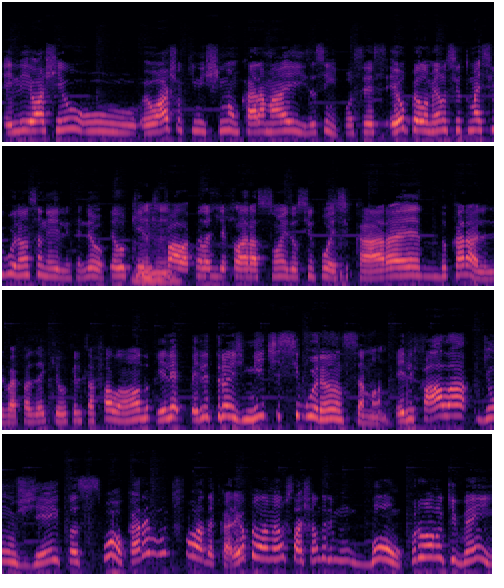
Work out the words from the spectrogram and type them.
ele, eu achei o, o- Eu acho o Kimishima um cara mais, assim, você, eu pelo menos sinto mais segurança nele, entendeu? Pelo que ele Uhum. fala, pelas declarações, eu sinto, pô, esse cara é do caralho, ele vai fazer aquilo que ele tá falando. E ele, ele transmite segurança, mano. Ele fala de um jeito assim, pô, o cara é muito foda, cara. Eu pelo menos tô achando ele bom. Pro ano que vem,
